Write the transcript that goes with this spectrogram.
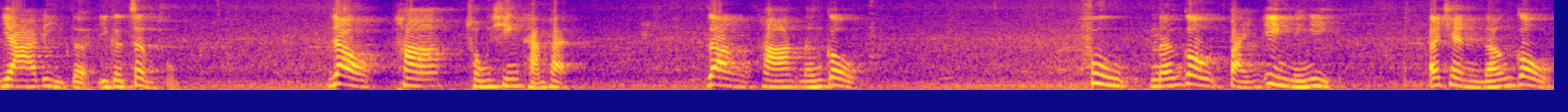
压力的一个政府。让他重新谈判，让他能够复能够反映民意，而且能够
